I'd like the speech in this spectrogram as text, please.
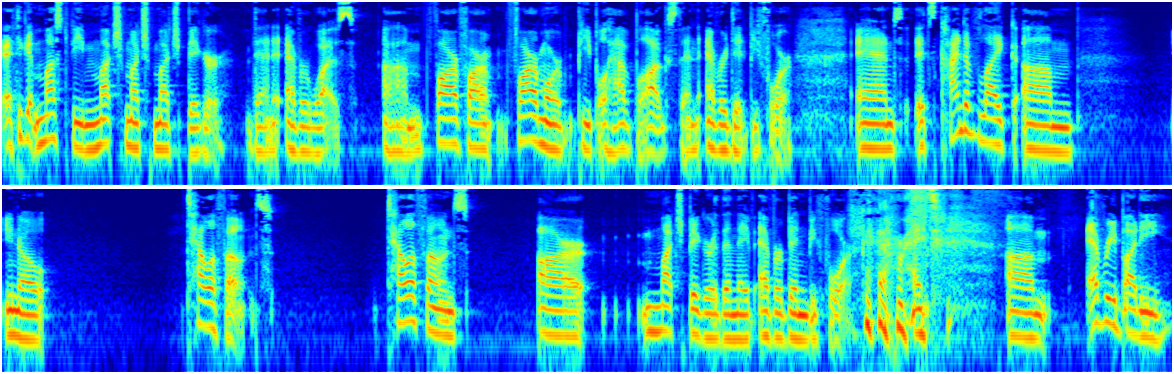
I think it must be much, much, much bigger than it ever was. Um, far, far, far more people have blogs than ever did before. And it's kind of like, um, you know, telephones. Telephones are much bigger than they've ever been before, right? Um, everybody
